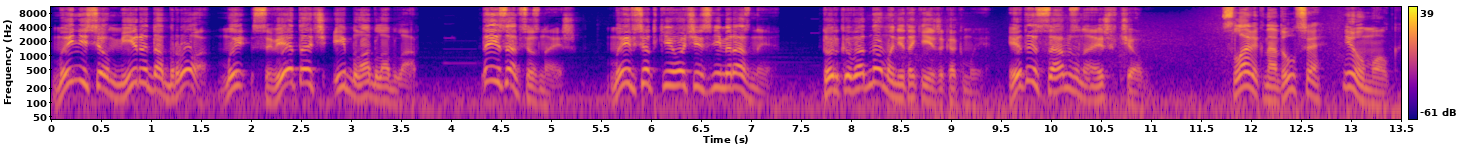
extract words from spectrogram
Мы несем мир и добро, мы светоч и бла-бла-бла. Ты и сам все знаешь. Мы все-таки очень с ними разные. Только в одном они такие же, как мы. И ты сам знаешь в чем. Славик надулся и умолк.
